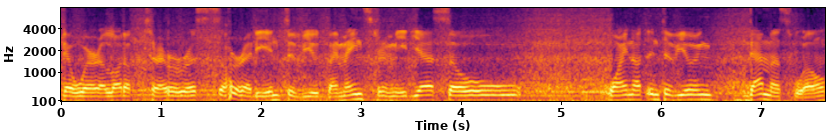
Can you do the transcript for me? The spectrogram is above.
there were a lot of terrorists already interviewed by mainstream media so why not interviewing them as well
